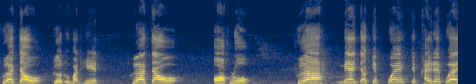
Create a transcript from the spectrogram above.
เพื่อเจ้าเกิดอุบัติเหตุ เพื่อเจ้าออกลูก เพื่อแม่เจ้าเจ็บป่วย เจ็บไข้ได้ป่วย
